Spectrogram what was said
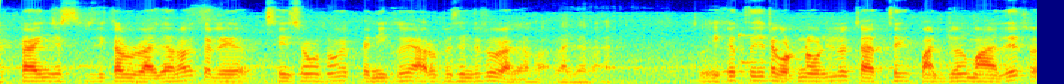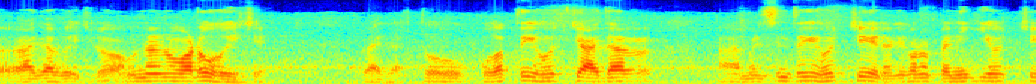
একটা ইঞ্জেকশন যদি কারোর রাইগার হয় তাহলে সেই সঙ্গে সঙ্গে প্যানিক হয়ে আরও পেশেন্টেরও হয় রাইগার হয়। তো এক্ষেত্রে যেটা ঘটনা ঘটেছিল চার থেকে পাঁচজন মায়েদের রাইগার হয়েছিল অন্যান্য ওয়ার্ডেও হয়েছে রাইগার তো কোথার থেকে হচ্ছে আইদার মেডিসিন থেকে হচ্ছে নাকি কোনো প্যানিকই হচ্ছে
